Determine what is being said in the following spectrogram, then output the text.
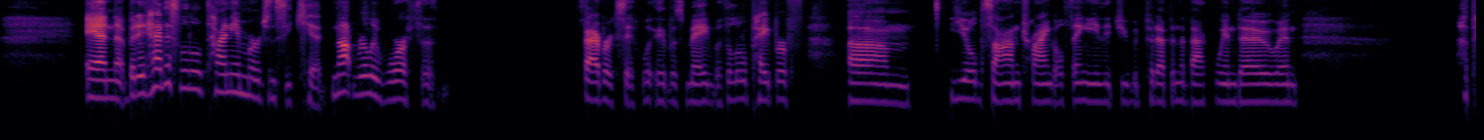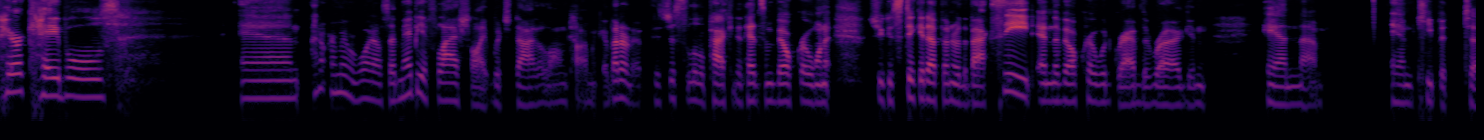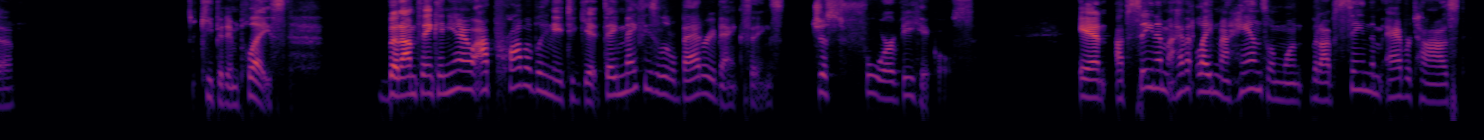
And but it had this little tiny emergency kit, not really worth the fabrics it, it was made with a little paper um, yield sign triangle thingy that you would put up in the back window and a pair of cables and I don't remember what else. Maybe a flashlight, which died a long time ago. But I don't know. It's just a little packet. It had some Velcro on it, so you could stick it up under the back seat, and the Velcro would grab the rug and and um, and keep it uh, keep it in place. But I'm thinking, you know, I probably need to get. They make these little battery bank things just for vehicles, and I've seen them. I haven't laid my hands on one, but I've seen them advertised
